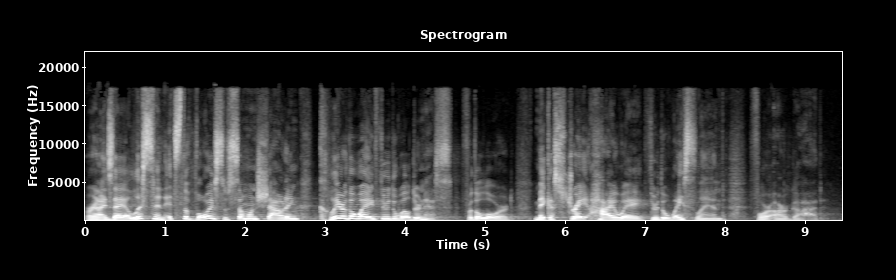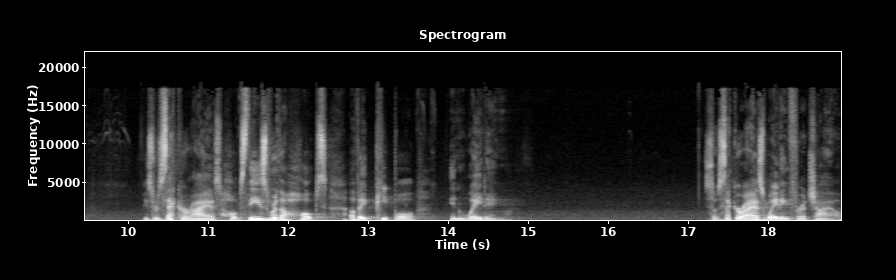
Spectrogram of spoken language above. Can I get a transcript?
Or in Isaiah, listen, it's the voice of someone shouting, Clear the way through the wilderness for the Lord, make a straight highway through the wasteland for our God. These were Zechariah's hopes. These were the hopes of a people in waiting. So Zechariah is waiting for a child.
